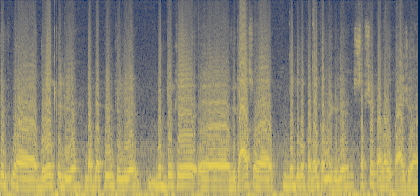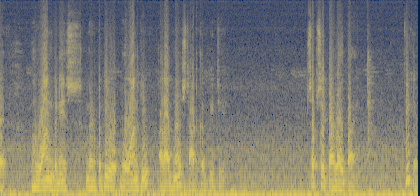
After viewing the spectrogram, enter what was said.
के ग्रोथ के लिए डेवलपमेंट के लिए, बुद्ध के विकास बुद्ध को प्रबल करने के लिए सबसे पहला उपाय जो है भगवान गणेश, गणपति भगवान की आराधना स्टार्ट कर दीजिए। सबसे पहला उपाय, ठीक है?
